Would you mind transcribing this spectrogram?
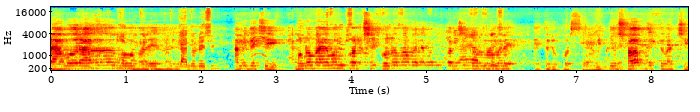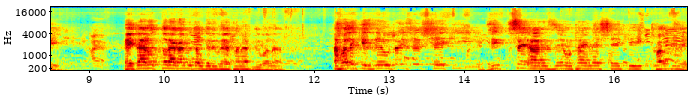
রাম রাম হরে হরে। আমি দেখছি কোন মা এমন করছে কোন মামার এমন করছে কোন এতটুকু করছে। আমি তো সব দেখতে পাচ্ছি। এটার উত্তর আগামীকালকে দিব এখন আর দিব না। তাহলে কি যে উঠাইছে সে কি জিতছে আর যে উঠায় না সে কি ঠকবে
